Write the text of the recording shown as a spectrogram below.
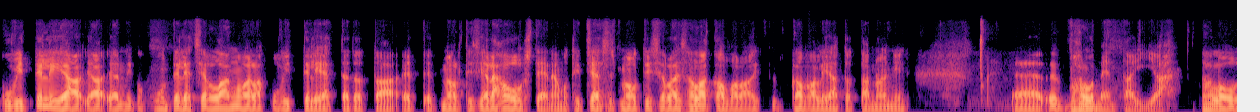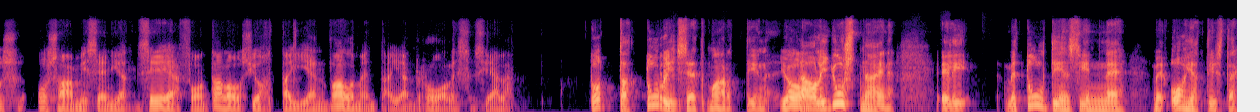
kuvitteli ja, ja, ja niin kuuntelijat siellä langoilla kuvitteli, että tota, et, et me oltiin siellä hosteina, mutta itse asiassa me oltiin sellaisia halakavalia tota, noin, niin, äh, valmentajia, talousosaamisen ja CFO, talousjohtajien valmentajan roolissa siellä. Totta, turiset Martin. Joo. Tämä oli just näin. Eli me tultiin sinne, me ohjattiin sitä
